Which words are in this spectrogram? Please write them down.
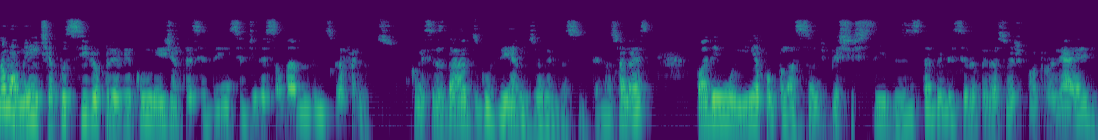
Normalmente é possível prever com um mês de antecedência a direção da nuvem dos gafanhotos. Com esses dados, governos e organizações internacionais podem munir a população de pesticidas e estabelecer operações de controle aéreo,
